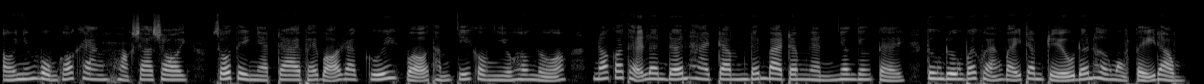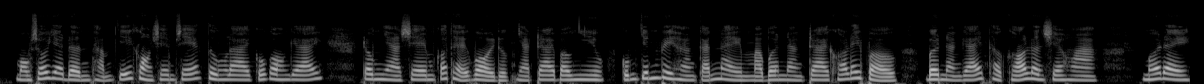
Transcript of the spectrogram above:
Ở những vùng khó khăn hoặc xa xôi, số tiền nhà trai phải bỏ ra cưới vợ thậm chí còn nhiều hơn nữa. Nó có thể lên đến 200 đến 300 nghìn nhân dân tệ, tương đương với khoảng 700 triệu đến hơn 1 tỷ đồng. Một số gia đình thậm chí còn xem xét tương lai của con gái, trong nhà xem có thể vòi được nhà trai bao nhiêu. Cũng chính vì hoàn cảnh này mà bên đàn trai khó lấy vợ, bên đàn gái thật khó lên xe hoa. Mới đây,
